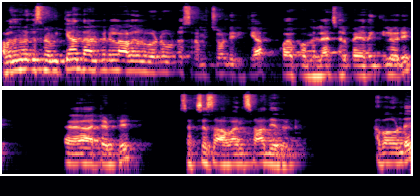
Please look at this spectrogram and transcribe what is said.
അപ്പൊ നിങ്ങൾക്ക് ശ്രമിക്കാൻ താല്പര്യമുള്ള ആളുകൾ വീണ്ടും വീണ്ടും ശ്രമിച്ചുകൊണ്ടിരിക്കുക. കുഴപ്പമൊന്നുമില്ല. ചിലപ്പോൾ ഏതെങ്കിലും ഒരു അറ്റംപ്റ്റ് സക്സസ് ആവാൻ സാധ്യതയുണ്ട്. അപ്പോൾ അതുകൊണ്ട്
